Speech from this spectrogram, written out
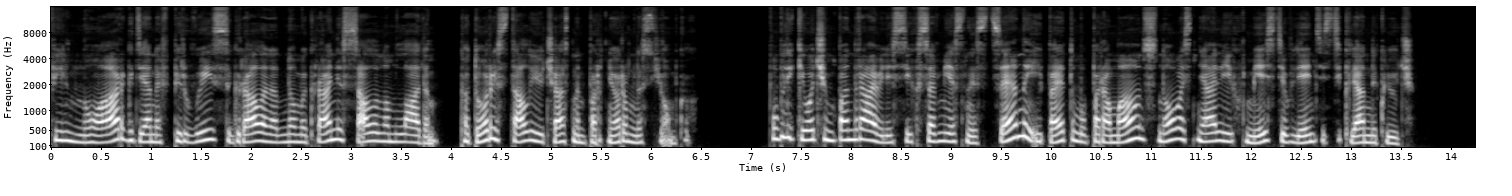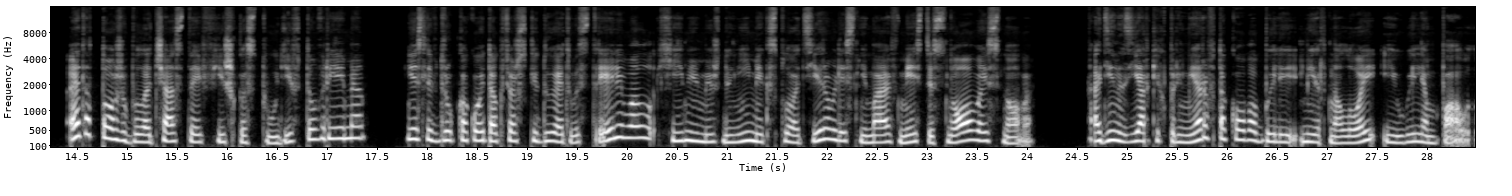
Фильм «Нуар», где она впервые сыграла на одном экране с Алланом Ладом, который стал ее частным партнером на съемках. Публике очень понравились их совместные сцены, и поэтому Paramount снова сняли их вместе в ленте «Стеклянный ключ». Это тоже была частая фишка студии в то время. Если вдруг какой-то актерский дуэт выстреливал, химию между ними эксплуатировали, снимая вместе снова и снова. Один из ярких примеров такого были Мирт Лой и Уильям Паул,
